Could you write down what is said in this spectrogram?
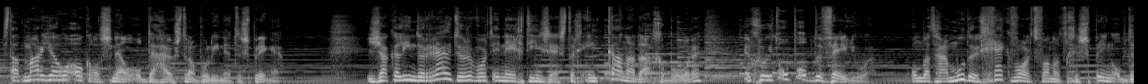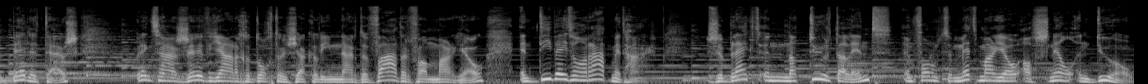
staat Mario ook al snel op de huistrampoline te springen. Jacqueline de Ruiter wordt in 1960 in Canada geboren en groeit op op de Veluwe. Omdat haar moeder gek wordt van het gespring op de bedden thuis, brengt ze haar zevenjarige dochter Jacqueline naar de vader van Mario en die weet wel raad met haar. Ze blijkt een natuurtalent en vormt met Mario al snel een duo.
